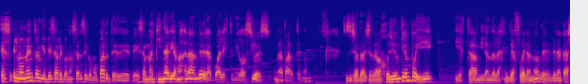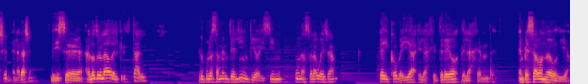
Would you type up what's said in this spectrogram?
es, el momento en que empieza a reconocerse como parte de, esa maquinaria más grande de la cual este negocio es una parte, ¿no? Entonces ya, ya trabajó allí un tiempo y, está mirando a la gente afuera, ¿no? De, de, la calle, en la calle, y dice, al otro lado del cristal, escrupulosamente limpio y sin una sola huella, Keiko veía el ajetreo de la gente. Empezaba un nuevo día.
